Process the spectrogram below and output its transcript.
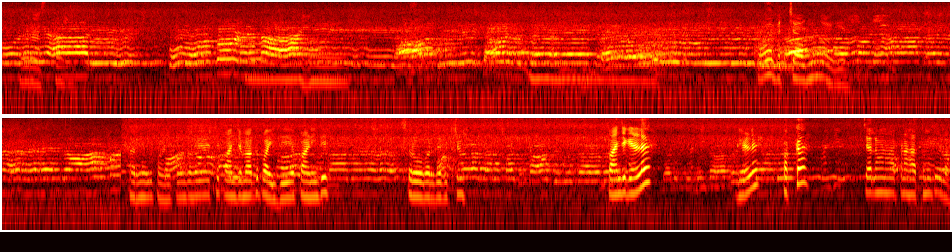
ਉਹ ਰਸਤਾ। ਉਹ ਬੱਚਾ ਉਹਨੂੰ ਆ ਗਿਆ। ਹਰਨੂਰ ਪਾਣੀ ਪਾਉਂਦਾ ਹੋਇਆ। ਇੱਥੇ ਪੰਜ ਮੱਗ ਪਾਈਦੇ ਆ ਪਾਣੀ ਦੇ। ਸਰੋਵਰ ਦੇ ਵਿੱਚੋਂ। ਪੰਜ ਗਿਣ ਲੈ। ਗਿਣ ਲੈ। ਪੱਕਾ? ਚੱਲ ਹੁਣ ਆਪਣਾ ਹੱਥ ਨੂੰ ਧੋ ਲਾ।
